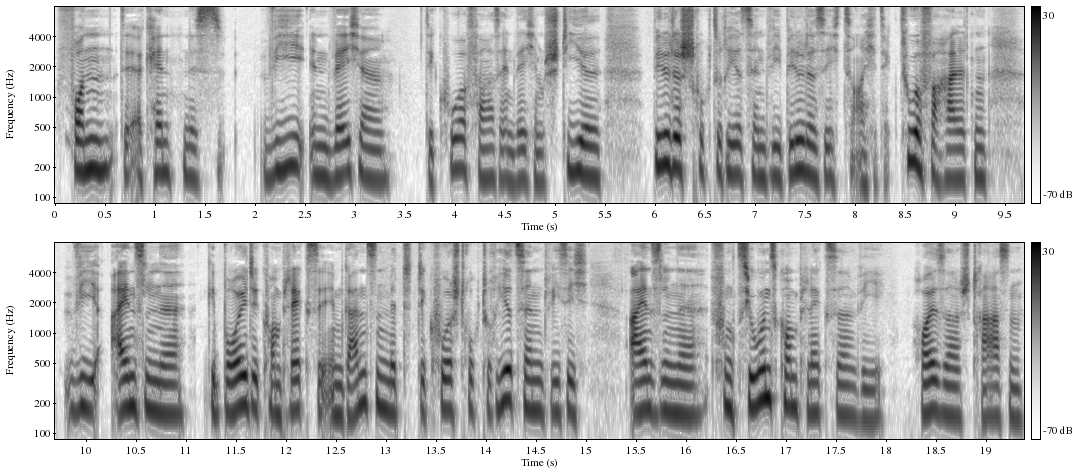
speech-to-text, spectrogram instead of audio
von der Erkenntnis, wie in welcher Dekorphase, in welchem Stil Bilder strukturiert sind, wie Bilder sich zur Architektur verhalten, wie einzelne Gebäudekomplexe im Ganzen mit Dekor strukturiert sind, wie sich einzelne Funktionskomplexe wie Häuser, Straßen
